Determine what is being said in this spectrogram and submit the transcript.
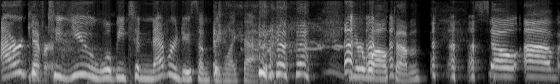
Our gift Never. to you will be to never do something like that. You're welcome. So, um,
